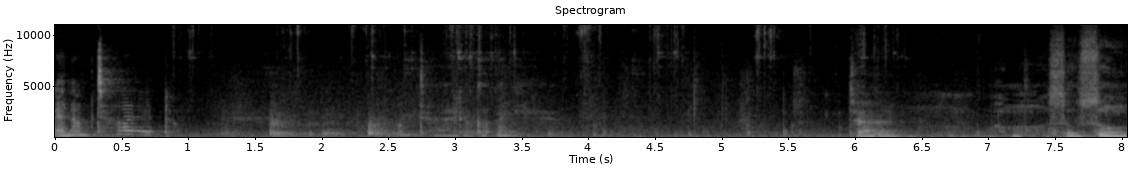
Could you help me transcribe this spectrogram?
And I'm tired. I'm tired of coming here. Time. So soon.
